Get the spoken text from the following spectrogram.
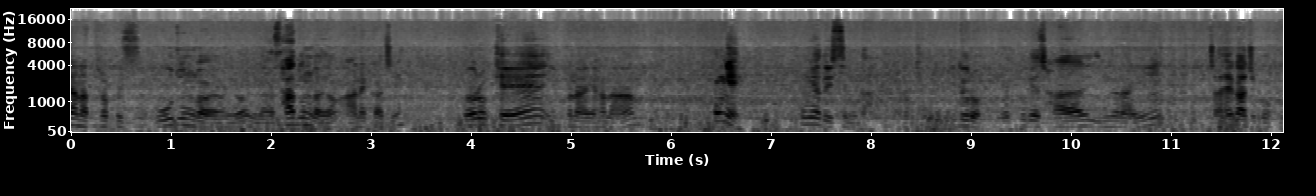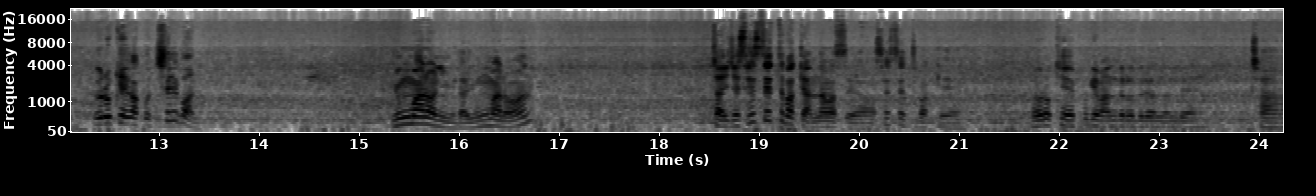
하나 트러플스 5두인가요? 이거 4두인가요? 안에까지. 이렇게 이쁜 아이 하나. 홍해. 홍해도 있습니다. 이렇게 이도로 예쁘게 잘 있는 아이. 자, 해가지고. 이렇게 해갖고 7번. 6만원입니다. 6만원. 자, 이제 세 세트밖에 안 남았어요. 세 세트밖에. 이렇게 예쁘게 만들어 드렸는데. 자,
